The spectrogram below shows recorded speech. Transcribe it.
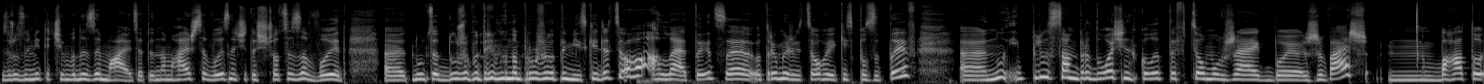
зрозуміти зрозуміти, чим вони займаються. Ти намагаєшся визначити, що це за вид. Е, ну це дуже потрібно напружувати мізки для цього, але ти це отримуєш від цього якийсь позитив. Е, ну і плюс сам birdwatching, коли ти в цьому вже якби живеш, багато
